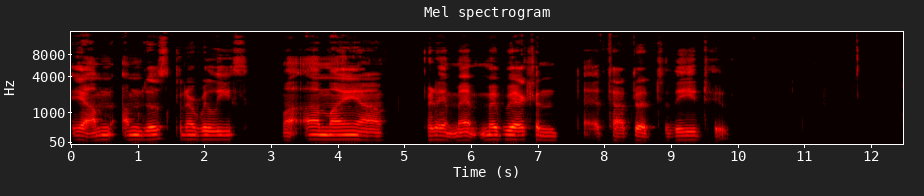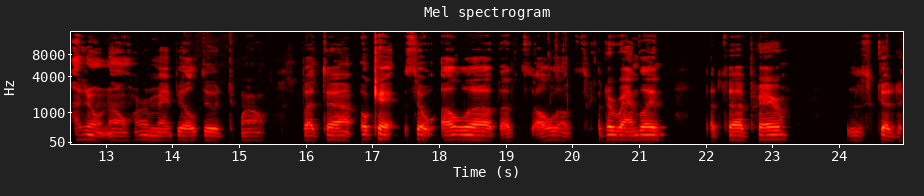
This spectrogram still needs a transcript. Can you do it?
yeah, I'm I'm just gonna release my uh, my uh pretty maybe I can attach it to the YouTube. I don't know, or maybe I'll do it tomorrow. But uh, okay, so I'll uh, that's all. Kind of rambling, but uh, prayer is good.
